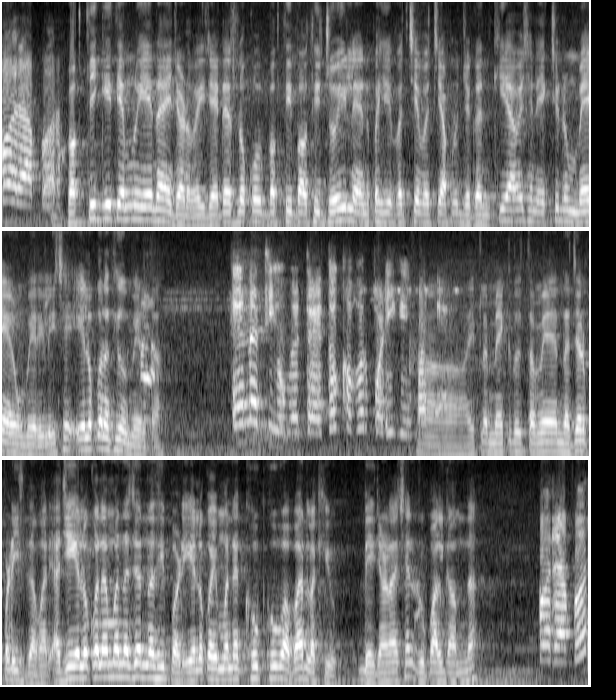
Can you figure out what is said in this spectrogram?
બરાબર. ભક્તિ ગીત એમનું એ ના જળવાઈ જાય. એટલે લોકો ભક્તિભાવથી જોઈ લે અને પછી વચ્ચે વચ્ચે આપણું જે ગંદકી આવે છે ને એકચ્યુઅલી મેં ઉમેરેલી છે. એ લોકો નથી ઉમેરતા. એ નથી ઉમેરતા એ તો ખબર પડી ગઈ હા એટલે મેં કીધું તમે નજર પડી જ તમારી. હજી એ લોકોને મને નજર નથી પડી. એ લોકોએ મને ખૂબ ખૂબ આભાર લખ્યું. બે જણા છે ને રૂપાલ ગામના. બરાબર.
